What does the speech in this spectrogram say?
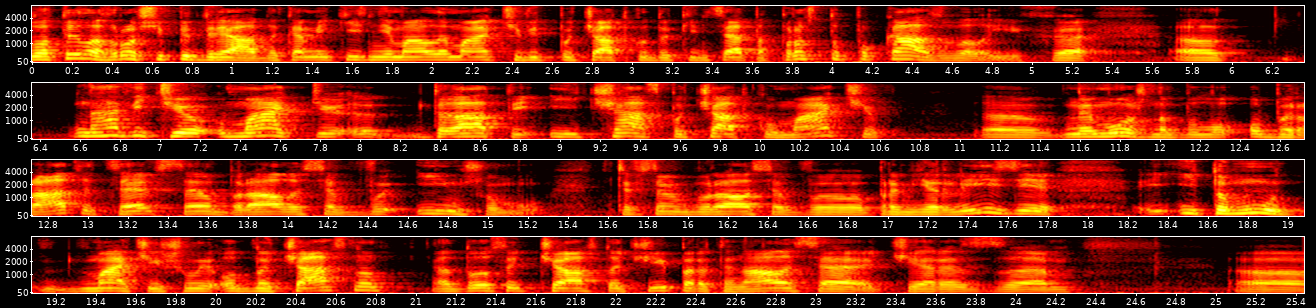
платила гроші підрядникам, які знімали матчі від початку до кінця, та просто показувала їх. Е, е, Навіть матч, е, дати і час початку матчів е, не можна було обирати. Це все обиралося в іншому. Це все вибиралося в прем'єр-лізі, і тому матчі йшли одночасно, досить часто, чи перетиналися через. Е,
